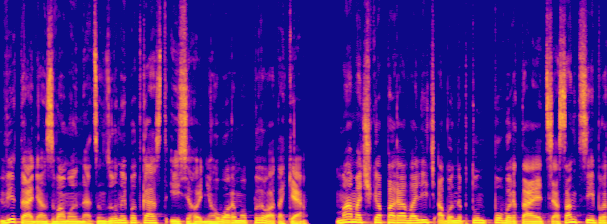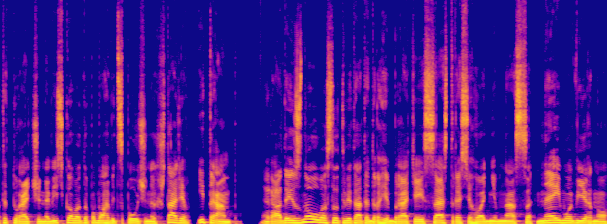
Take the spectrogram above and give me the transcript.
Вітання з вами нецензурний подкаст, і сьогодні говоримо про таке. Мамочка, пора валіть або Нептун повертається. Санкції проти Туреччини, військова допомога від Сполучених Штатів і Трамп. Радий знову вас тут вітати, дорогі браття і сестри. Сьогодні в нас неймовірно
